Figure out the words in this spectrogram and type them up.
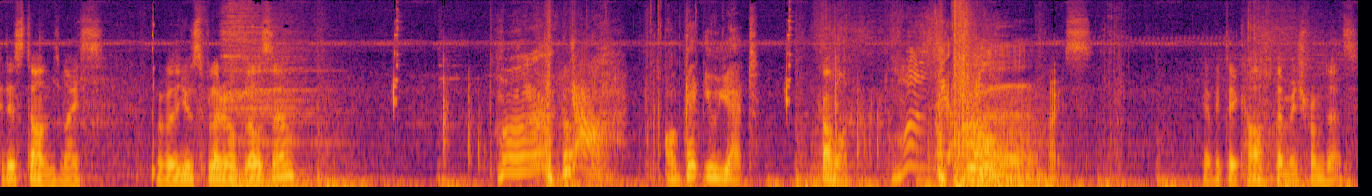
It is stunned. Nice. We will use flurry of blows now. I'll get you yet. Come on. Nice. Yeah, we take half damage from that.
